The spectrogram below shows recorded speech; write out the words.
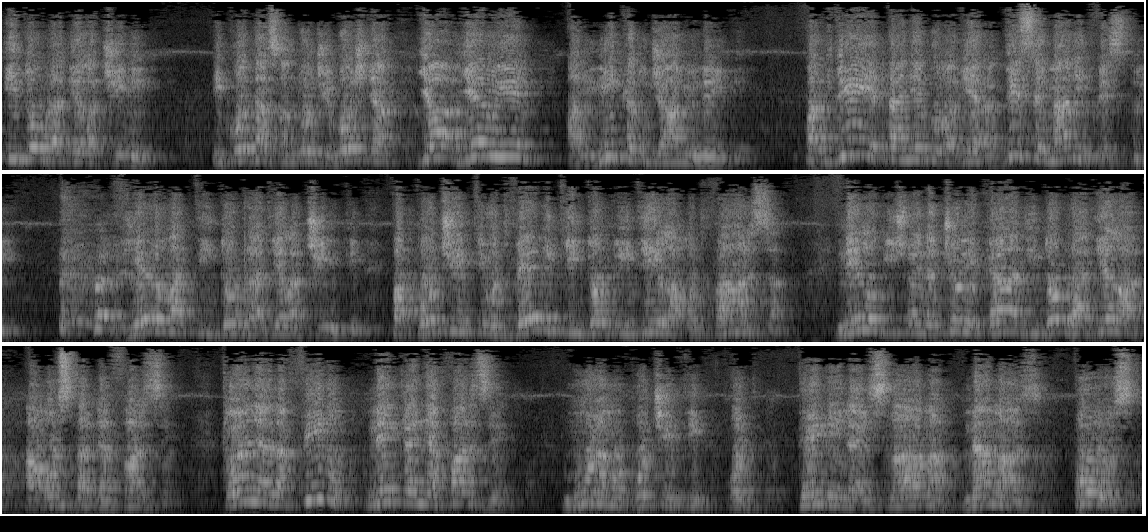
i dobra djela čini. I kod nas nam dođe Bošnjak, ja vjerujem, ali nikad u džamiju ne ide. Pa gdje je ta njegova vjera? Gdje se manifestuje? Vjerovati i dobra djela činiti. Pa početi od velikih dobrih djela, od farza. Nelogično je da čovjek radi dobra djela, a ostavlja farze. Klanja na filu, ne klanja farze. Moramo početi od temelja Islama, namaz, post,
